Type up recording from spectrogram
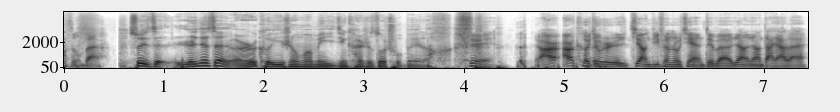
怎么办？所以在人家在儿科医生方面已经开始做储备了。对，儿儿科就是降低分数线，对吧？让让大家来。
